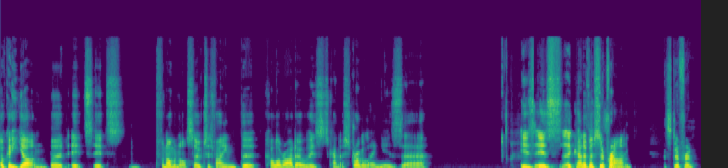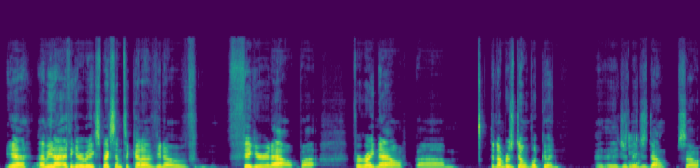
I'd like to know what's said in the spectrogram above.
okay, young, but it's it's phenomenal. So to find that Colorado is kind of struggling is uh, is is a kind of a surprise. Different. It's different, yeah. I mean, I think everybody expects them to kind of you know f- figure it out, but for right now, um, the numbers don't look good. They just Yeah. they just don't. So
